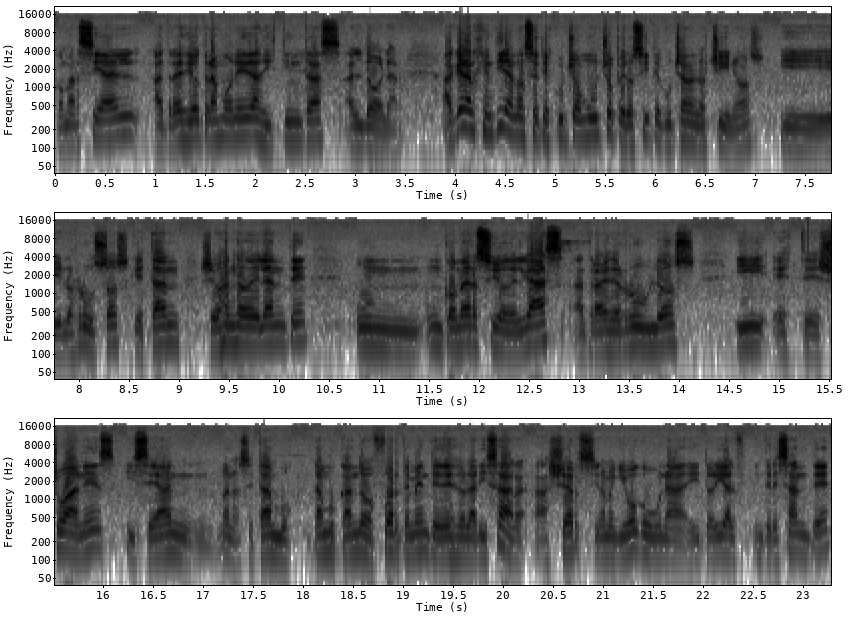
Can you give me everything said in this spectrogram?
comercial, a través de otras monedas distintas al dólar. Acá en Argentina no se te escuchó mucho, pero sí te escucharon los chinos y los rusos que están llevando adelante un, comercio del gas a través de rublos y este, yuanes y se han, bueno, se están, buscando fuertemente desdolarizar. Ayer, si no me equivoco, hubo una editorial interesante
